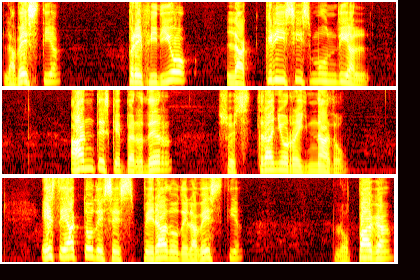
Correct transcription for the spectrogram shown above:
La bestia prefirió la crisis mundial antes que perder su extraño reinado. Este acto desesperado de la bestia lo paga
